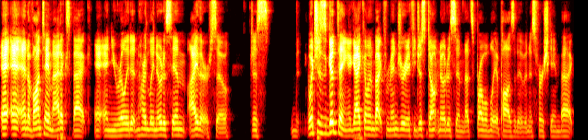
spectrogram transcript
and, and Avonte Maddox back, and you really didn't hardly notice him either. So just, which is a good thing. A guy coming back from injury, if you just don't notice him, that's probably a positive in his first game back.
